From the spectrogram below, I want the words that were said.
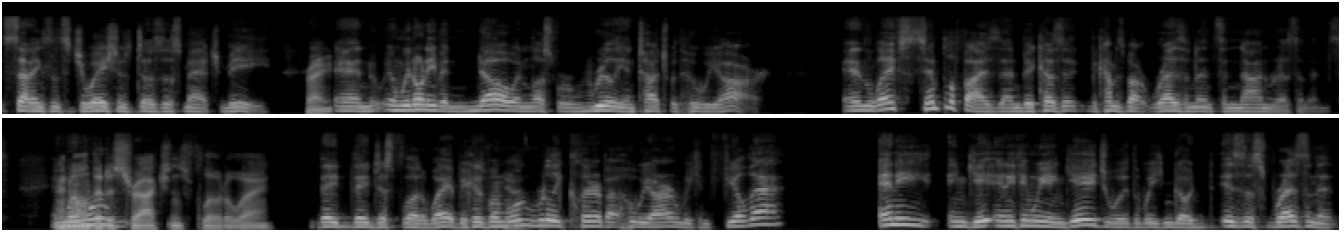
settings and situations? Does this match me? Right. And and we don't even know unless we're really in touch with who we are and life simplifies then because it becomes about resonance and non-resonance and, and all the distractions float away they they just float away because when yeah. we're really clear about who we are and we can feel that any engage anything we engage with we can go is this resonant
